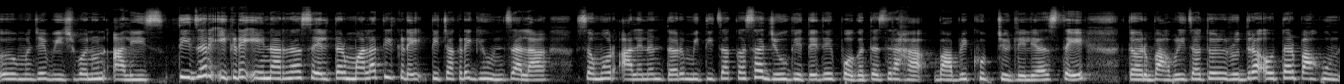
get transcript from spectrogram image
म्हणजे विष बनून आलीस? ती जर इकडे येणार नसेल तर मला तिकडे तिच्याकडे घेऊन चला. समोर आल्यानंतर मी तिचा कसा जीव घेते ते बघतच राहा. बाबळी खूप चिडलेली असते. तर बाबळीचा तो रुद्र अवतार पाहून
